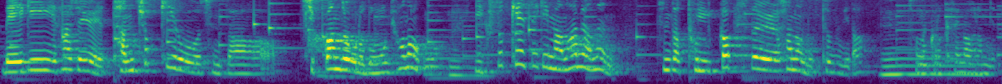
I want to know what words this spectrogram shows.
맥이 사실 단축키도 진짜 직관적으로 너무 편하고요. 음. 익숙해지기만 하면은 진짜 돈값을 하는 노트북이다. 음. 저는 그렇게 생각을 합니다.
